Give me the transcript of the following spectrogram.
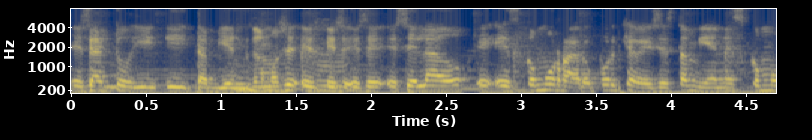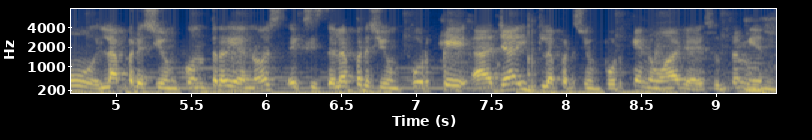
Exacto, y, y también, digamos, ese, ese, lado e, es como raro porque a veces también es como la presión contraria, ¿no? existe la presión porque haya y la presión porque no haya, eso también,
